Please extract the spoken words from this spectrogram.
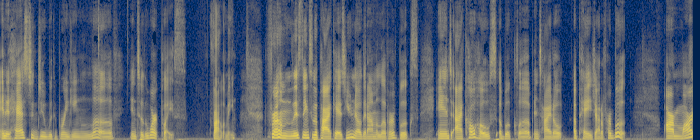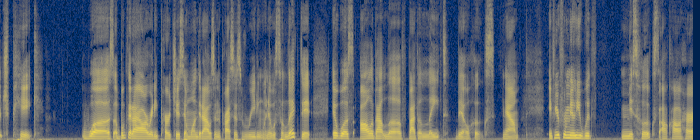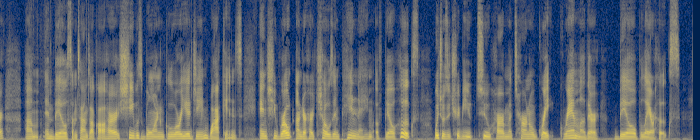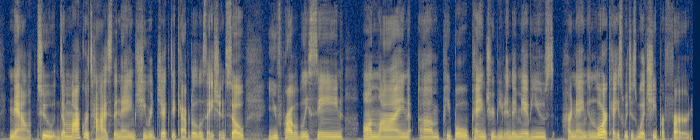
and it has to do with bringing love into the workplace. Follow me. From listening to the podcast, you know that I'm a lover of books, and I co host a book club entitled A Page Out of Her Book. Our March pick was a book that I already purchased and one that I was in the process of reading when it was selected. It was All About Love by the late Bell Hooks. Now, if you're familiar with Miss Hooks, I'll call her, um, and Bell, sometimes I'll call her. She was born Gloria Jean Watkins, and she wrote under her chosen pen name of Bell Hooks, which was a tribute to her maternal great grandmother, Bell Blair Hooks. Now, to democratize the name, she rejected capitalization. So you've probably seen online um, people paying tribute and they may have used her name in lowercase, which is what she preferred.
